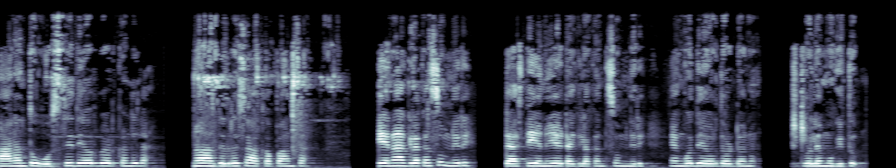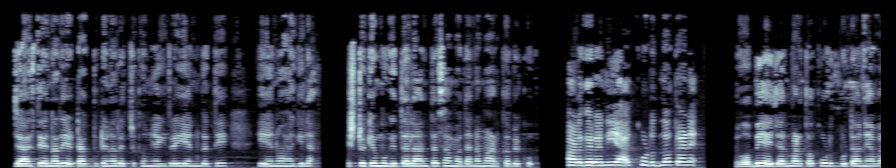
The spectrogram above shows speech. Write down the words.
ನಾನಂತೂ ಹೊಸ್ತಿ ದೇವ್ರು ಬೇಡ್ಕೊಂಡಿಲ್ಲ. ನಾ ಆಗಿದ್ರೆ ಸಾಕಪ್ಪ ಅಂತ. ಏನೂ ಆಗ್ಲಕ್ಕಂತ ಸುಮ್ನಿರಿ. ಜಾಸ್ತಿ ಏನೂ ಏಟಾಗಿಲ್ಲಕ್ಕಂತ ಸುಮ್ನಿರಿ. ಹೆಂಗೋ ದೇವ್ರ ದೊಡ್ಡನು ಇಷ್ಟರಲ್ಲೇ ಮುಗೀತು. ಜಾಸ್ತಿ ಏನಾದ್ರು ಏಟಾಗ್ಬಿಟ್ಟು ಏನಾದ್ರು ಹೆಚ್ಚು ಕಮ್ಮಿ ಆಗಿದ್ರೆ ಏನು ಗತಿ? ಏನೂ ಆಗಿಲ್ಲ. ಇಷ್ಟಕ್ಕೆ ಮುಗಿತಲ್ಲ ಅಂತ ಸಮಾಧಾನ ಮಾಡ್ಕೋಬೇಕು. ನೀ ಯಾಕೆ ಕುಡಿದ್ನ ಕಾಣೆ. ಓ, ಬೇಜಾರು ಮಾಡ್ಕೊ ಕುಡ್ದ್ಬಿಟ್ಟಾನೆ ಅವ.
